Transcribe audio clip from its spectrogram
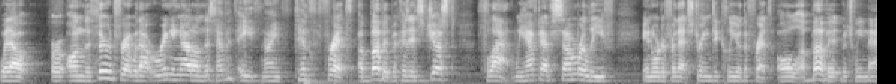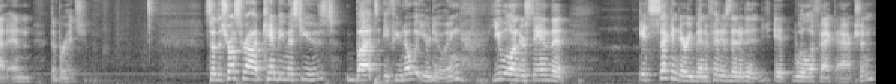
without, or on the 3rd fret without ringing out on the 7th, 8th, 9th, 10th frets above it because it's just flat. We have to have some relief in order for that string to clear the frets all above it between that and the bridge. So the truss rod can be misused, but if you know what you're doing, you will understand that its secondary benefit is that it, it will affect action.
